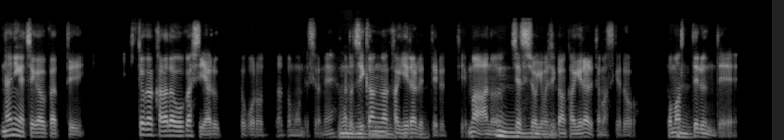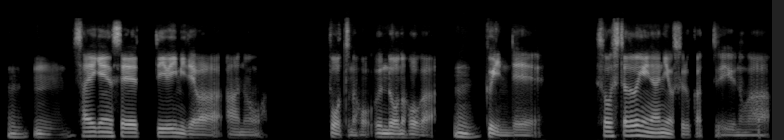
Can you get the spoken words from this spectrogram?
何が違うかって、人が体を動かしてやるところだと思うんですよね。うん、あとうん、時間が限られうん、てるっていう。まあ、あの、うん、チェス、将棋もうん、時間限られてますけど、止まうん、ってるんで、うん、うん、再現性っていう意味では、あの、スポーツの方、運動の方がうん、低いんで、そうした時に何をするかっていうのが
